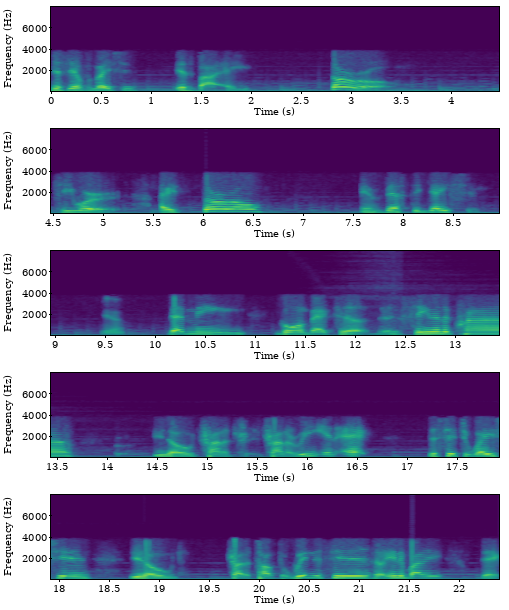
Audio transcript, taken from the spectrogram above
this information is by a thorough keyword, a thorough investigation. Yeah. That means going back to the scene of the crime, you know, trying to trying to reenact the situation, you know, try to talk to witnesses or anybody that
